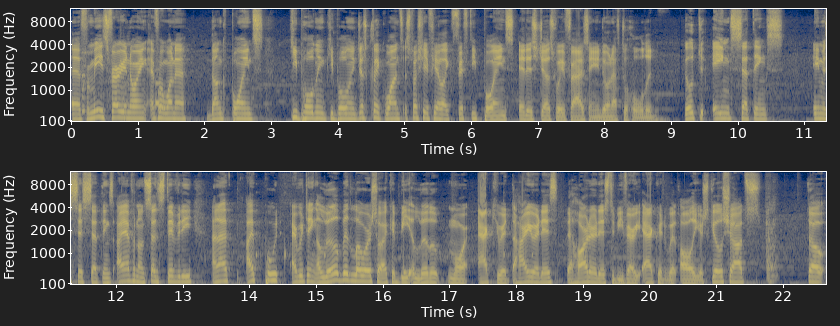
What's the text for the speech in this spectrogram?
Uh, for me, it's very annoying if I want to dunk points keep holding keep holding just click once especially if you have like 50 points it is just way fast and you don't have to hold it go to aim settings aim assist settings. I have it on sensitivity and I, I put everything a little bit lower so I could be a little more accurate. The higher it is, the harder it is to be very accurate with all your skill shots. So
